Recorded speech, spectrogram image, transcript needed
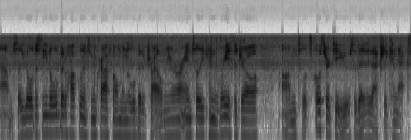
Um, so you'll just need a little bit of hot glue and some craft foam and a little bit of trial and error until you can raise the jaw um, until it's closer to you so that it actually connects.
